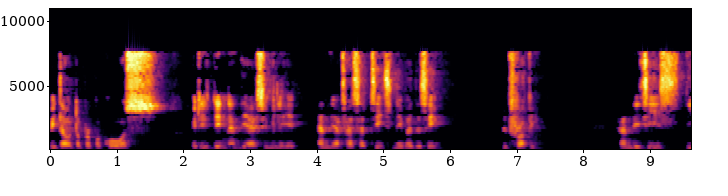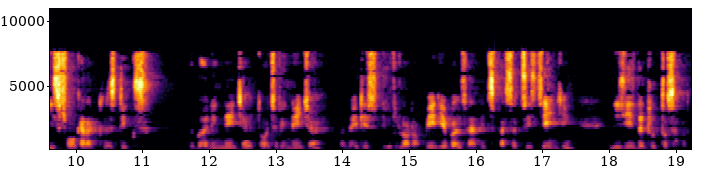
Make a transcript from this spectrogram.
Without a proper cause, it is din and they assimilate, and their facets is never the same. It's frothing. And this is these four characteristics, the burning nature, torturing nature, it is due to a lot of variables and its facets is changing. This is the truth of suffering.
